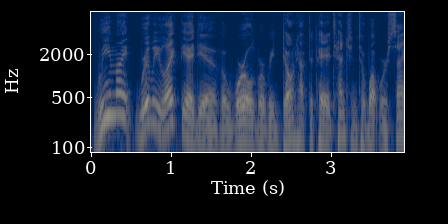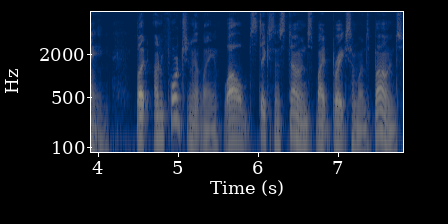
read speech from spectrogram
We might really like the idea of a world where we don't have to pay attention to what we're saying, but unfortunately, while sticks and stones might break someone's bones,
